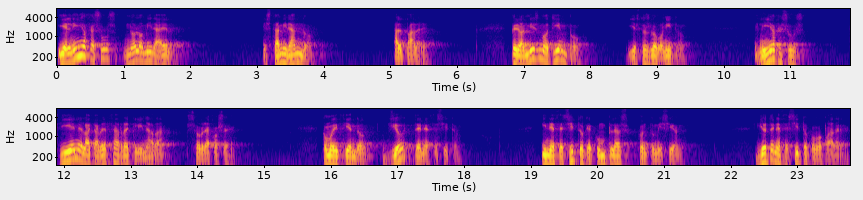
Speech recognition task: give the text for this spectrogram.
Y el niño Jesús no lo mira a él, está mirando al Padre. Pero al mismo tiempo, y esto es lo bonito, el niño Jesús tiene la cabeza reclinada sobre José, como diciendo, yo te necesito y necesito que cumplas con tu misión. Yo te necesito como padre,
